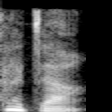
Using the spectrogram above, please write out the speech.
찾아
